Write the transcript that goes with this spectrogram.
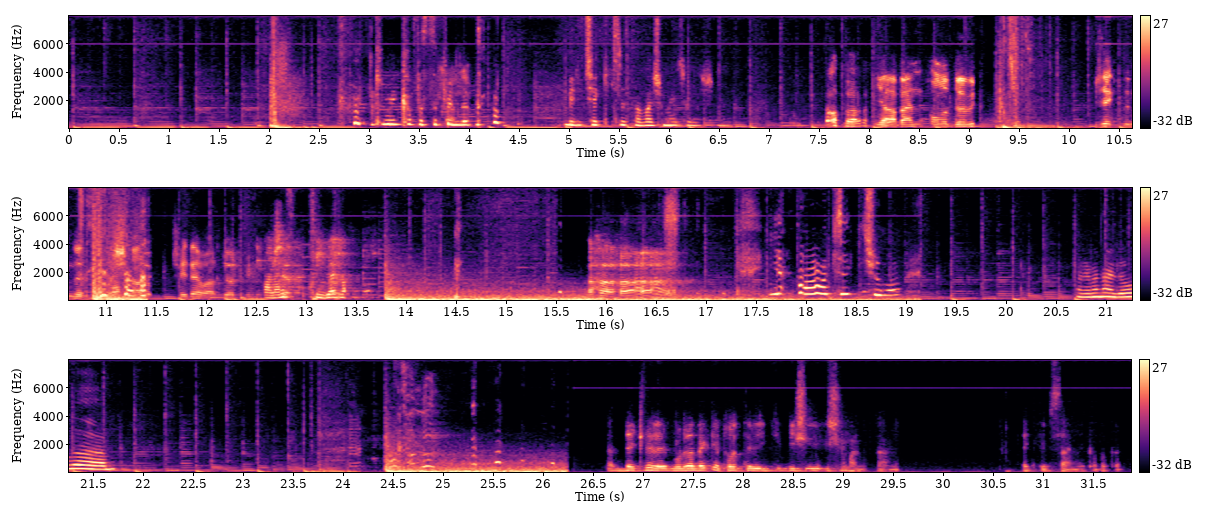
Kimin kafası fırladı? Biri çekiçle savaşmaya çalışıyor. Ya ben onu dövecektim de. Şeyde var 4000 Ananı kişi. Ya çek şunu. Araba nerede oğlum? Ya bekle burada bekle tuvalette bir, bir şey, işim var bir tane. Bekle bir saniye kapa kapa.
